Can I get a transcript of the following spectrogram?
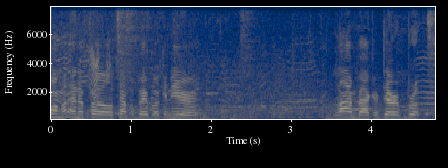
Former NFL Tampa Bay Buccaneer linebacker Derrick Brooks.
